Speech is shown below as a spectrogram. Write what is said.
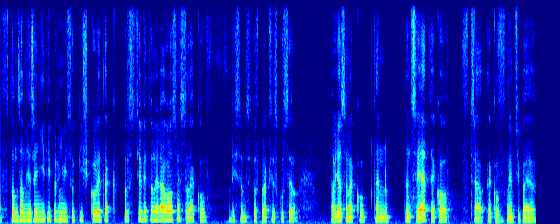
v tom zaměření té první vysoké školy, tak prostě mi to nedávalo smysl, jako když jsem si to v praxi zkusil. A viděl jsem jako ten, ten svět, jako v, třeba, jako v mém případě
